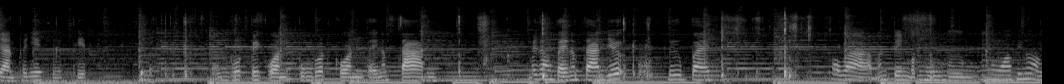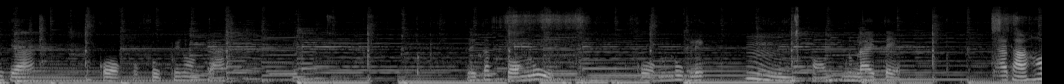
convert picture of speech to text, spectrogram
ย่านพญายเสือเผ็ดปรุงรสไปก่อนปรุงรสก่อนใส่น้ำตาล ไม่ต้องใส่น้ำตาลเยอะลืมไป เพราะว่ามันเป็นบักฮุงเหิมนัวพี่น้องจ๋ากรอกสุกพี่น้องจ๋าใส่ตั้งสองลูกกรอกมันลูกเล็ก อืมหอมน้ำลายแตกถ้าถ้าเฮา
